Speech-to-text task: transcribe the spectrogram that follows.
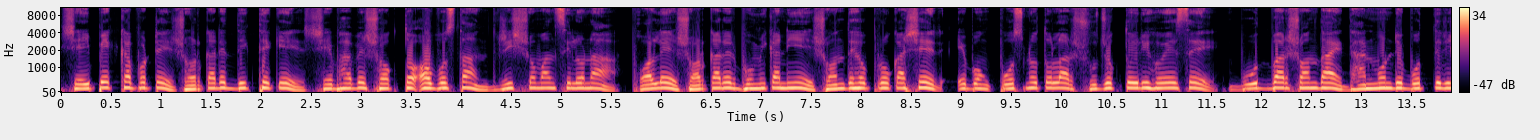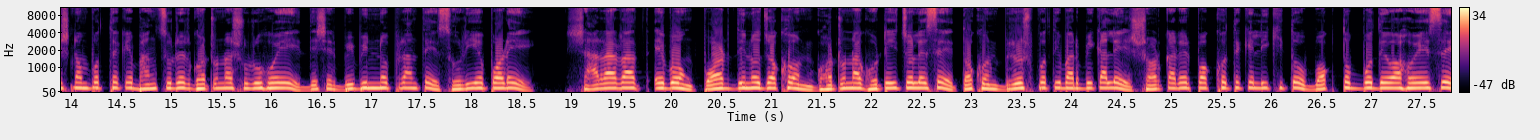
সেই প্রেক্ষাপটে সরকারের দিক থেকে সেভাবে শক্ত অবস্থান দৃশ্যমান ছিল না। ফলে সরকারের ভূমিকা নিয়ে সন্দেহ প্রকাশের এবং প্রশ্ন তোলার সুযোগ তৈরি হয়েছে। বুধবার সন্ধ্যায় ধানমন্ডি বত্রিশ নম্বর থেকে ভাঙচুরের ঘটনা শুরু হয়ে দেশের বিভিন্ন প্রান্তে ছড়িয়ে পড়ে। সারা রাত এবং পরদিনও যখন ঘটনা ঘটেই চলেছে, তখন বৃহস্পতিবার বিকালে সরকারের পক্ষ থেকে লিখিত বক্তব্য দেওয়া হয়েছে।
